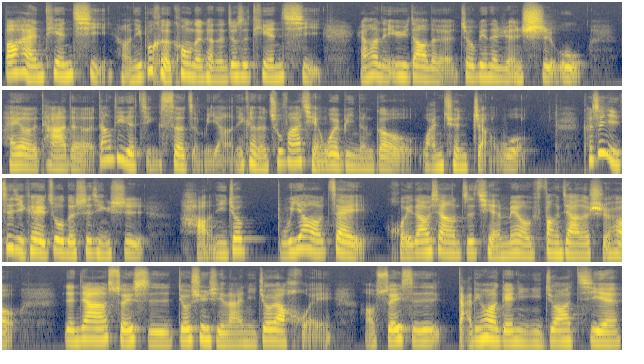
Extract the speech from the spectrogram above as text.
包含天气，好，你不可控的可能就是天气，然后你遇到的周边的人事物，还有它的当地的景色怎么样，你可能出发前未必能够完全掌握。可是你自己可以做的事情是，好，你就不要再。回到像之前没有放假的时候，人家随时丢讯息来，你就要回；好，随时打电话给你，你就要接，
